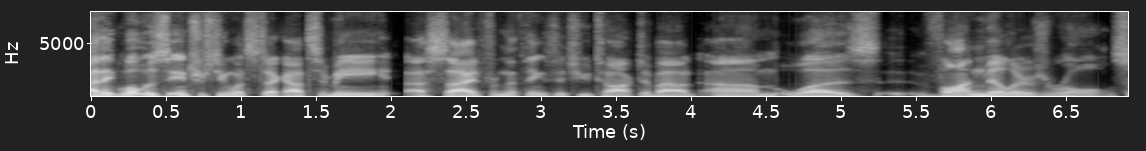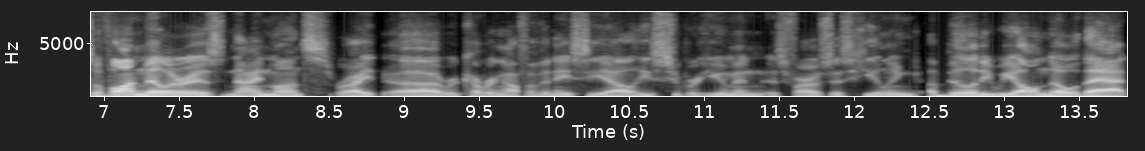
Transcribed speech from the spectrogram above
I think what was interesting, what stuck out to me, aside from the things that you talked about, um, was Von Miller's role. So Von Miller is nine months, right, uh, recovering off of an ACL. He's superhuman as far as his healing ability. We all know that.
